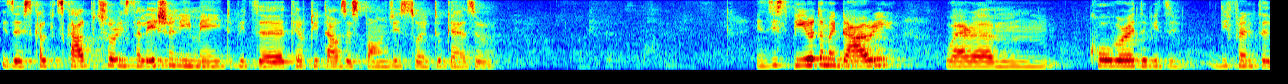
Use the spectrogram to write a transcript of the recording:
It's a sculpt sculpture installation he made with uh, 30,000 sponges sewed together. In this period, my diary were um, covered with different uh,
